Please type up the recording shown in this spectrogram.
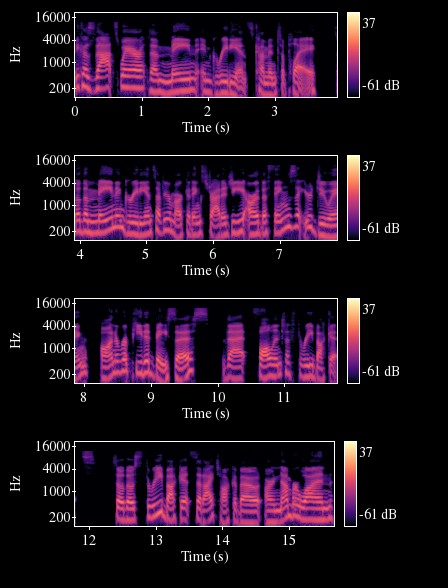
because that's where the main ingredients come into play. So, the main ingredients of your marketing strategy are the things that you're doing on a repeated basis that fall into three buckets. So, those three buckets that I talk about are number one,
